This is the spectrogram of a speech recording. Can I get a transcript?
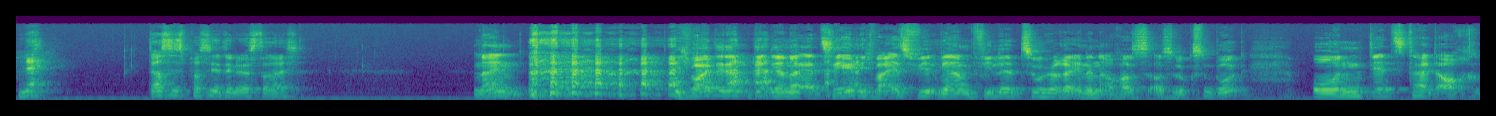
Ne. Das ist passiert in Österreich. Nein. Ich wollte dir, dir, nur erzählen, ich weiß, wir haben viele ZuhörerInnen auch aus, aus Luxemburg und jetzt halt auch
